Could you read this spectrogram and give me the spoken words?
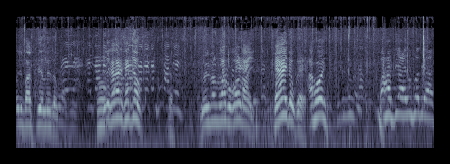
ওই যে বাস দিয়ে লয়ে যাও। আহই। পাহাড় দিয়ে আয় উঠো দিয়ে। আয়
